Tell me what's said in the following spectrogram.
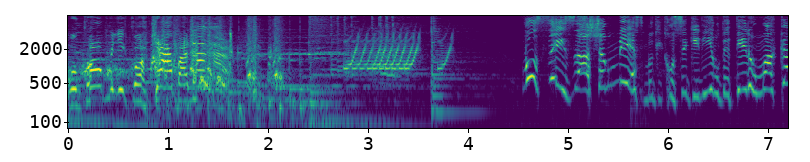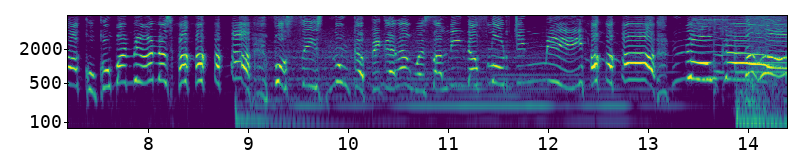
O golpe de cortar a banana! Vocês acham mesmo que conseguiriam deter um macaco com bananas? Vocês nunca pegarão essa linda flor de mim! nunca!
